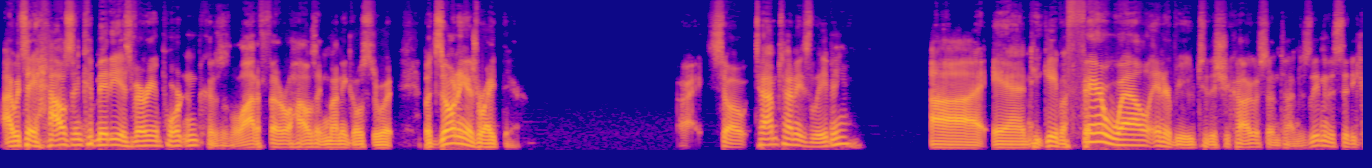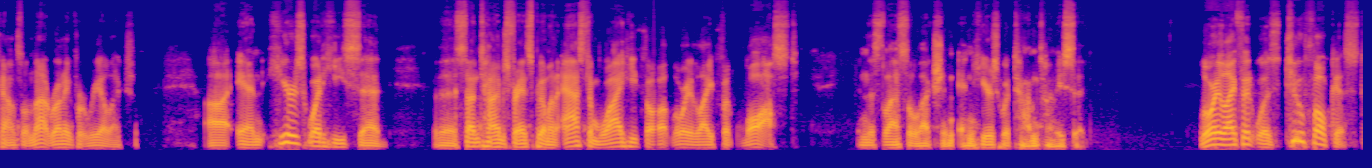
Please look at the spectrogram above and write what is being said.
I would say housing committee is very important because a lot of federal housing money goes through it, but zoning is right there. All right. So Tom Tunney's leaving. Uh, and he gave a farewell interview to the Chicago Sun Times. He's leaving the city council, not running for reelection. Uh, and here's what he said. The Sun Times, Francis Spielman asked him why he thought Lori Lightfoot lost in this last election. And here's what Tom Tunney said. Lori Lightfoot was too focused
